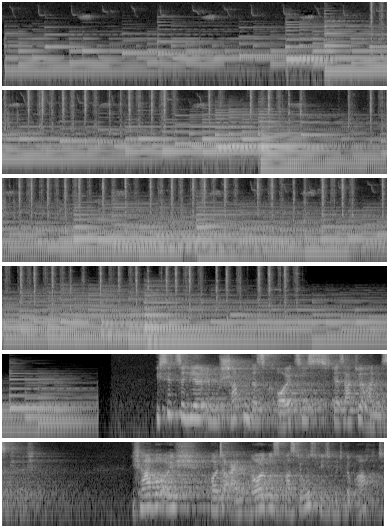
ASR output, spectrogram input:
Ich sitze hier im Schatten des Kreuzes der St. Johanneskirche. Ich habe euch heute ein neues Passionslied mitgebracht,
